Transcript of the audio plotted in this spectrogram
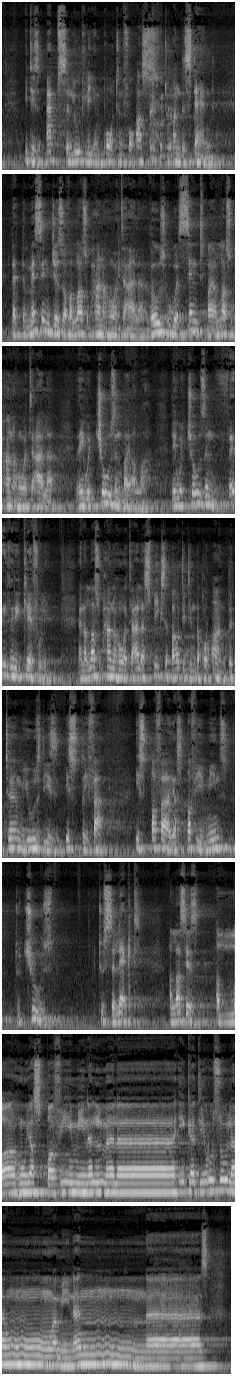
it is absolutely important for us to understand that the messengers of Allah subhanahu wa ta'ala, those who were sent by Allah subhanahu wa ta'ala, they were chosen by Allah. They were chosen very, very carefully. And Allah subhanahu wa ta'ala speaks about it in the Quran. The term used is istifa. Istafa yastafi means to choose, to select. Allah says, الله يصطفي من الملائكة رسلا ومن الناس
